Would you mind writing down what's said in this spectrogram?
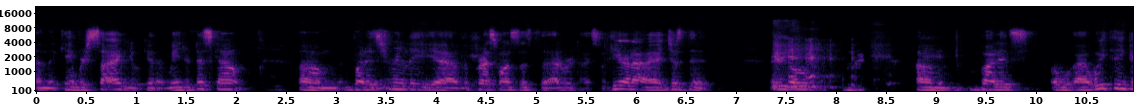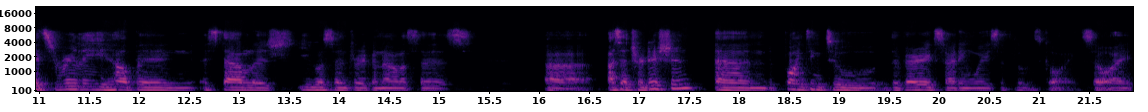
on the Cambridge side, you'll get a major discount. Um, but it's really, yeah, the press wants us to advertise. So here I just did. um, but it's, uh, we think it's really helping establish egocentric analysis uh, as a tradition and pointing to the very exciting ways the field is going. So I,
